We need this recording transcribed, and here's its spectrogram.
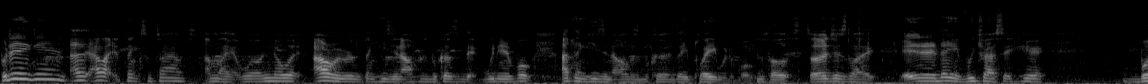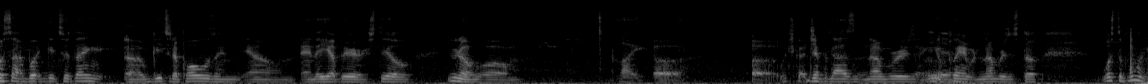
but then again, I, I like to think sometimes I'm like, well, you know what? I don't really think he's in office because that we didn't vote. I think he's in office because they played with the votes. Votes. So it's just like at the end of the day, if we try to sit here, bust our butt, get to the thing, uh, get to the polls, and um, and they up there still, you know, um, like uh, uh, what you got jeopardizing the numbers and you know playing with the numbers and stuff. What's the point?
